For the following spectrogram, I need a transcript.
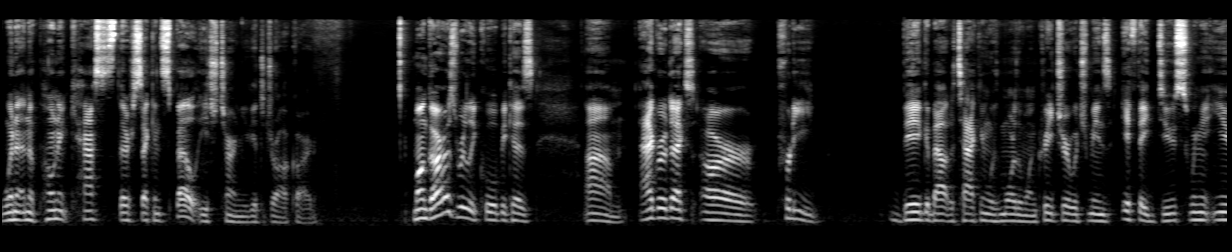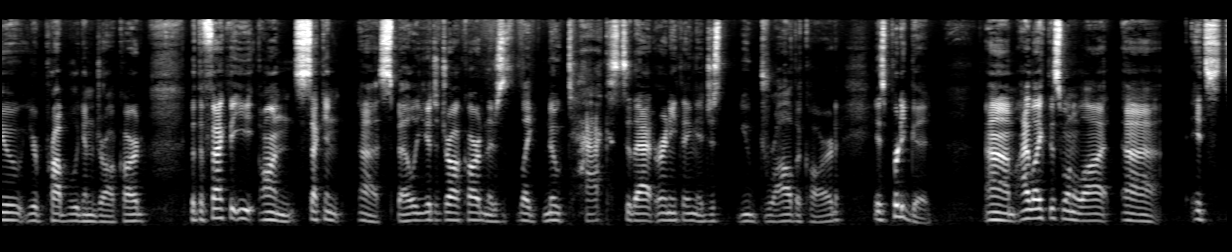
When an opponent casts their second spell each turn, you get to draw a card. Mangara is really cool because um, aggro decks are pretty big about attacking with more than one creature, which means if they do swing at you, you're probably going to draw a card. But the fact that you, on second uh, spell you get to draw a card and there's like no tax to that or anything, it just you draw the card is pretty good. Um, I like this one a lot. Uh, it's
